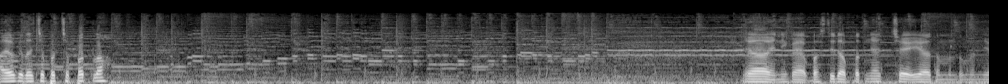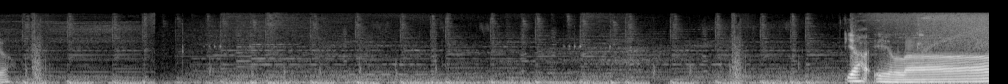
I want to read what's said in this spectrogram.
Ayo kita cepet-cepet lah. Ya, ini kayak pasti dapatnya C ya, teman-teman ya. Ya elah.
